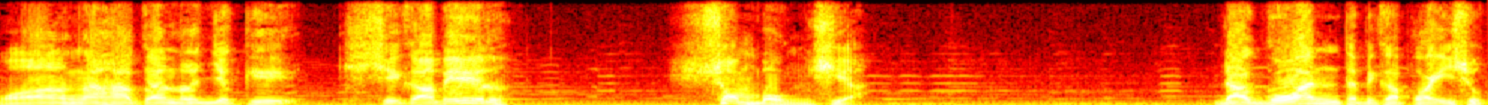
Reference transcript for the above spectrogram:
mengahakan rejeki si kabil. Sombong sia. Daguan tapi kapwa isuk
